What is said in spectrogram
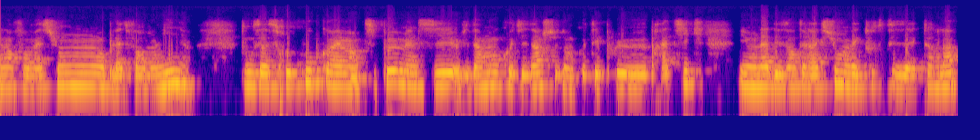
l'information, aux plateformes en ligne. Donc ça se recoupe quand même un petit peu, même si évidemment au quotidien, je suis dans le côté plus pratique et on a des interactions avec tous ces acteurs-là.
